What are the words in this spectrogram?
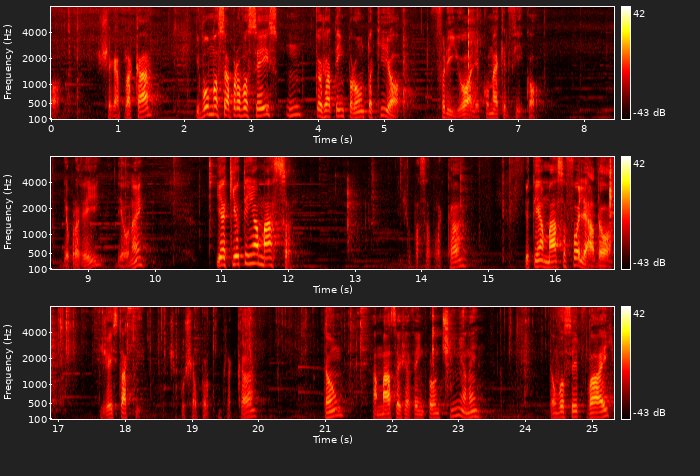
Ó. Chegar para cá. E vou mostrar para vocês um que eu já tenho pronto aqui, ó frio. Olha como é que ele fica, ó. Deu para ver aí? Deu, né? E aqui eu tenho a massa. Deixa eu passar para cá. Eu tenho a massa folhada, ó. Já está aqui. Deixa eu puxar um pouquinho para cá. Então, a massa já vem prontinha, né? Então você vai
